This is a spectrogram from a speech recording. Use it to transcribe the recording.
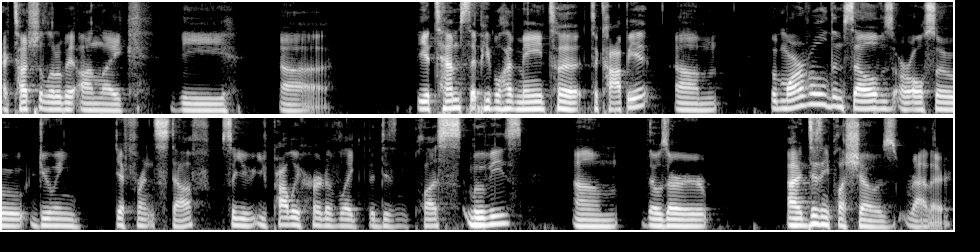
I touched a little bit on like the uh the attempts that people have made to to copy it. Um but Marvel themselves are also doing different stuff. So you you've probably heard of like the Disney Plus movies. Um those are uh, Disney Plus shows rather.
